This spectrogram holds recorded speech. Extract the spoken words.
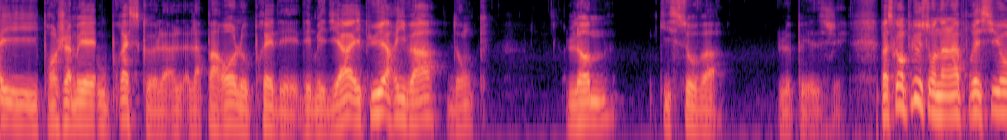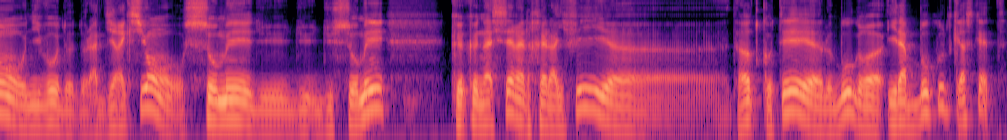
Il prend jamais, ou presque, la, parole auprès des, médias. Et puis arriva, donc, l'homme qui sauva le PSG. Parce qu'en plus, on a l'impression, au niveau de, la direction, au sommet du sommet, que, que, Nasser El Khelaifi, euh, d'un autre côté, le bougre, il a beaucoup de casquettes.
